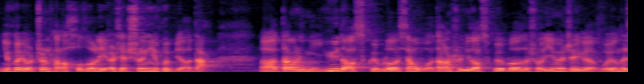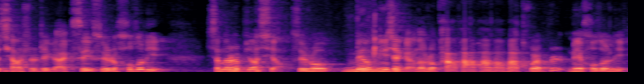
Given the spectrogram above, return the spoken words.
你会有正常的后坐力，而且声音会比较大。啊，当你遇到 scribload 像我当时遇到 scribload 的时候，因为这个我用的枪是这个 XC，所以说后坐力。相对来说比较小，所以说没有明显感到说啪啪啪啪啪，突然不是没有后坐力，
